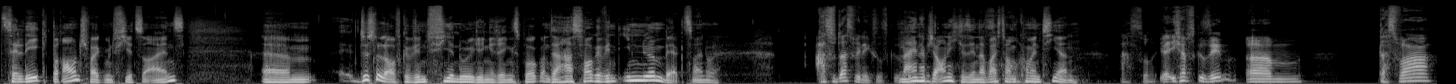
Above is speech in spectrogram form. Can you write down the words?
zerlegt Braunschweig mit 4 1. Ähm, Düsseldorf gewinnt 4-0 gegen Regensburg und der HSV gewinnt in Nürnberg 2-0. Hast du das wenigstens gesehen? Nein, habe ich auch nicht gesehen. Da war ich doch am Kommentieren. Ach so. Ja, ich habe es gesehen. Ähm, das war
